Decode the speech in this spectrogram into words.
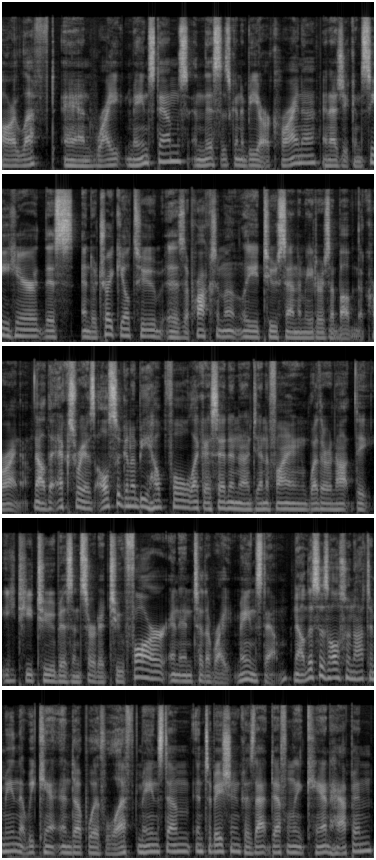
our left and right main stems. And this is going to be our carina. And as you can see here, this endotracheal tube is approximately two centimeters above the carina. Now the x-ray is also going to be helpful, like I said, in identifying whether or not the ET tube is inserted too far and into the right main stem. Now this is also not to mean that we can't end up with left mainstem intubation because that definitely can happen,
